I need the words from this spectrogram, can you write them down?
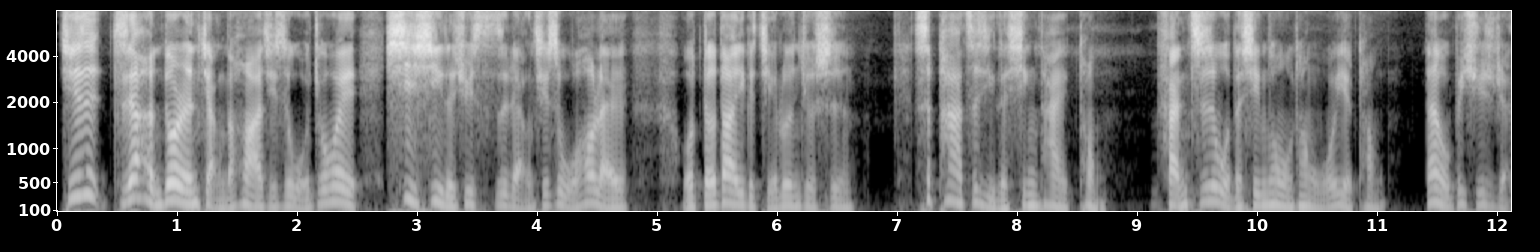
其实只要很多人讲的话，其实我就会细细的去思量。其实我后来我得到一个结论，就是是怕自己的心太痛。反之，我的心痛不痛，我也痛，但是我必须忍。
